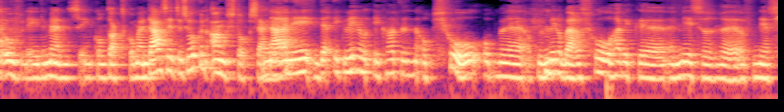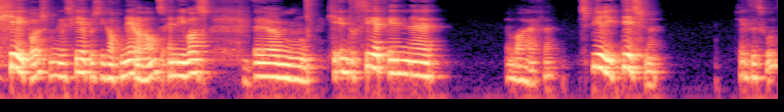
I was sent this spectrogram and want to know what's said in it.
Ja. overleden mensen in contact komen. En daar zit dus ook een angst op, zei Nou je. nee, de- ik weet nog, ik had een, op school, op mijn, op mijn middelbare school had ik eh, een meester, eh, of meneer Schepers. Meneer Schepers die gaf Nederlands en die was ehm, geïnteresseerd in, eh wacht even, spiritisme. Zegt het goed?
